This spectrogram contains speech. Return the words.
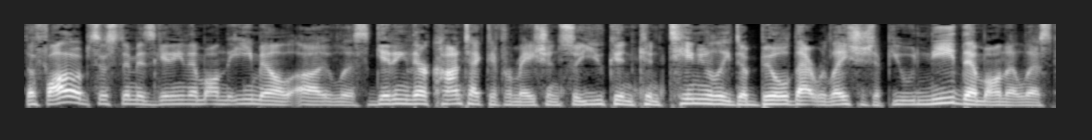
The follow up system is getting them on the email uh, list, getting their contact information, so you can continually to build that relationship. You need them on that list.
